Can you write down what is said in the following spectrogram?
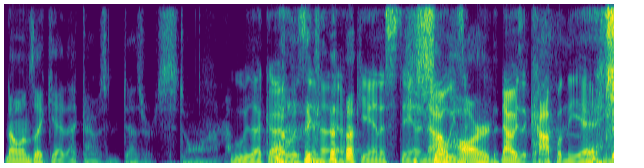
no one's like, yeah, that guy was in Desert Storm. ooh, that guy was in uh, Afghanistan, and now so he's hard. A, now he's a cop on the edge.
